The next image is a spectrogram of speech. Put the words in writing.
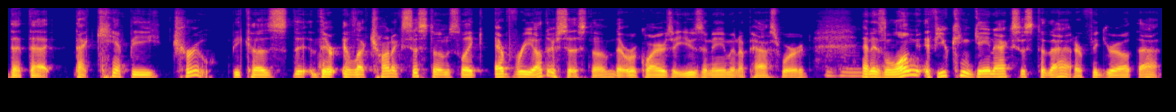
that that that can't be true because th- they're electronic systems like every other system that requires a username and a password. Hmm and as long if you can gain access to that or figure out that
